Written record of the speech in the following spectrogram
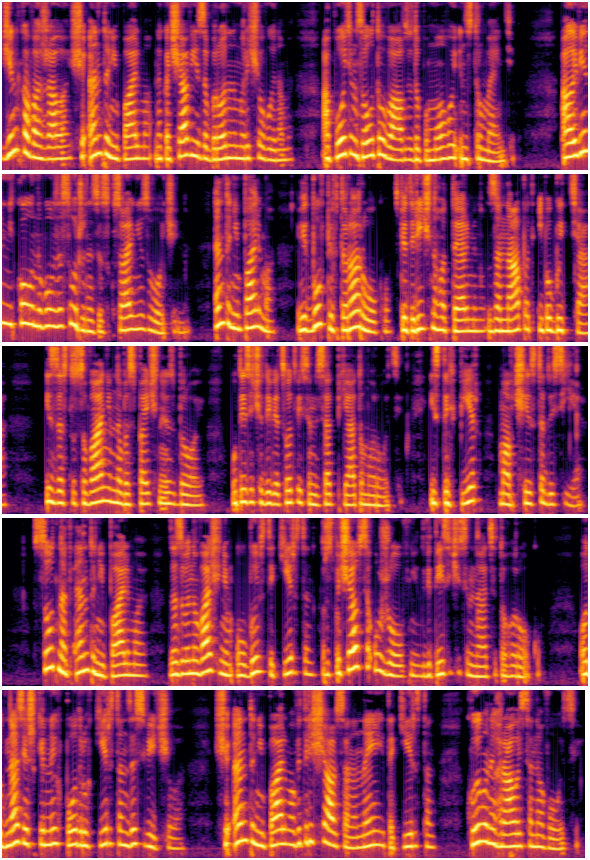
Жінка вважала, що Ентоні Пальма накачав її забороненими речовинами, а потім зґвалтував за допомогою інструментів. Але він ніколи не був засуджений за сексуальні злочини. Ентоні Пальма відбув півтора року з п'ятирічного терміну за напад і побиття із застосуванням небезпечної зброї у 1985 році і з тих пір мав чисте досьє. Суд над Ентоні Пальмою за звинуваченням у вбивстві Кірстен розпочався у жовтні 2017 року. Одна зі шкільних подруг Кірстен засвідчила, що Ентоні Пальма витріщався на неї та Кірстен, коли вони гралися на вулиці.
